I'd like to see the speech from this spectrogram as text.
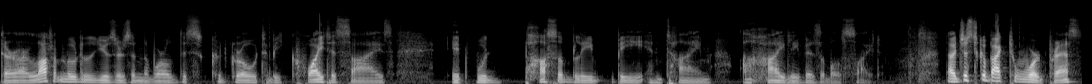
there are a lot of Moodle users in the world, this could grow to be quite a size. It would possibly be in time a highly visible site. Now just to go back to WordPress,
